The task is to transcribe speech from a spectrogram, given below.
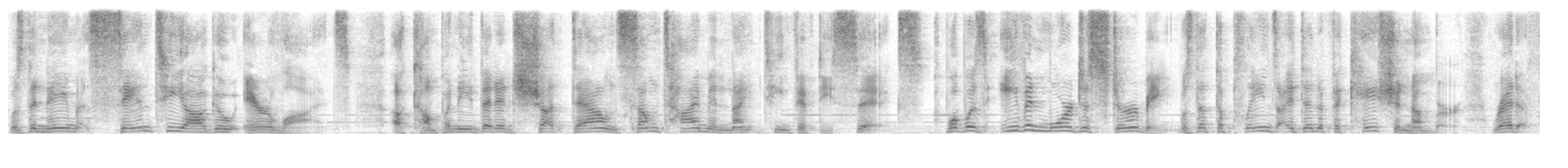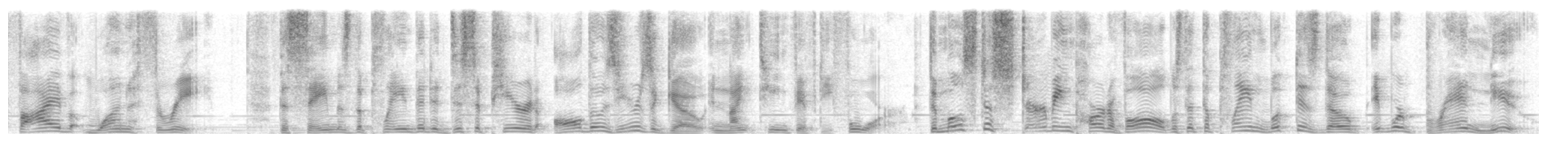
was the name Santiago Airlines, a company that had shut down sometime in 1956. What was even more disturbing was that the plane's identification number read 513, the same as the plane that had disappeared all those years ago in 1954. The most disturbing part of all was that the plane looked as though it were brand new.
